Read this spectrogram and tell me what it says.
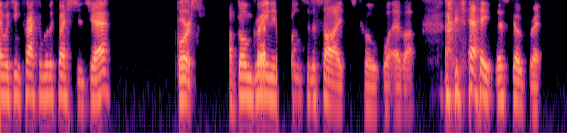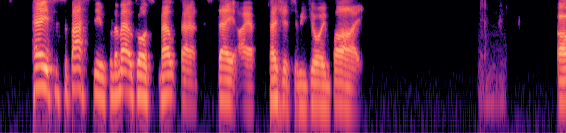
and we can crack on with the questions. Yeah, Of course. I've gone green and gone to the side. It's cool, whatever. Okay, let's go for it. Hey, this is Sebastian from the Metal Gods Meltdown. Today, I have the pleasure to be joined by. Uh,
